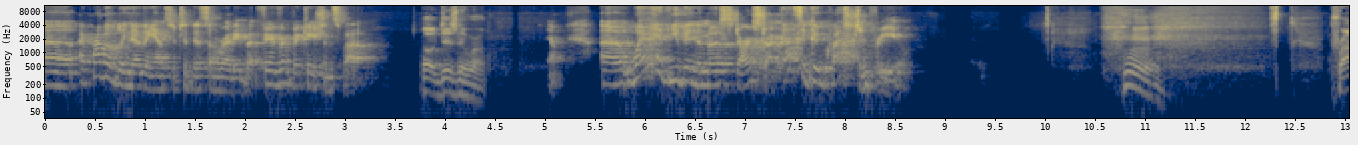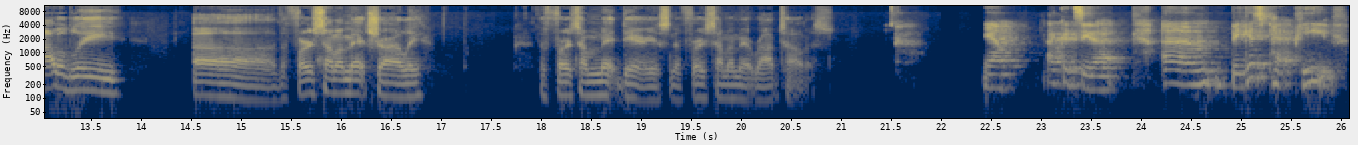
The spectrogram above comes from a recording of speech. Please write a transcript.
Uh, I probably know the answer to this already, but favorite vacation spot? Oh, Disney World. Yeah. Uh, when have you been the most starstruck? That's a good question for you. Hmm. Probably uh, the first time I met Charley, the first time I met Darius, and the first time I met Rob Thomas. Yeah, I could see that. Um, biggest pet peeve?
